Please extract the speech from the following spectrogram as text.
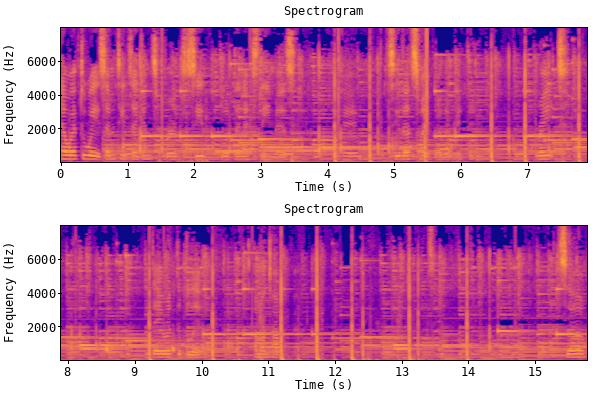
Now we have to wait 17 seconds for to see what the next theme is. Okay, see that's my brother right there. Right there with the blue. I'm on top. So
